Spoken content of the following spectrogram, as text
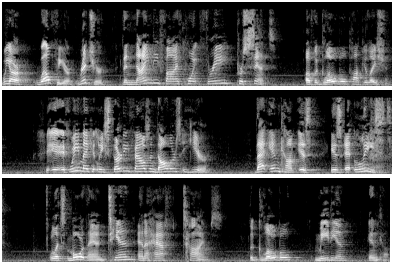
we are wealthier, richer than 95.3% of the global population. If we make at least $30,000 a year, that income is, is at least, well, it's more than 10 and a half times the global median income.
